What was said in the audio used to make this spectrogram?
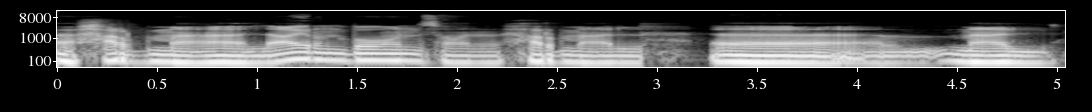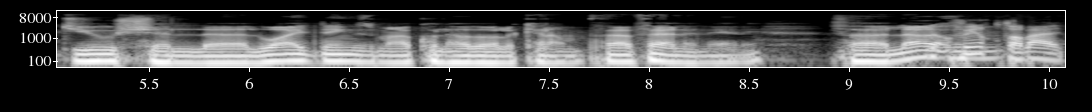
حرب مع الأيرون بون سواء حرب مع مع الجيوش ال- wildlings مع كل هذول الكلام. ففعلا يعني. فلازم لا وفي نقطه بعد.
